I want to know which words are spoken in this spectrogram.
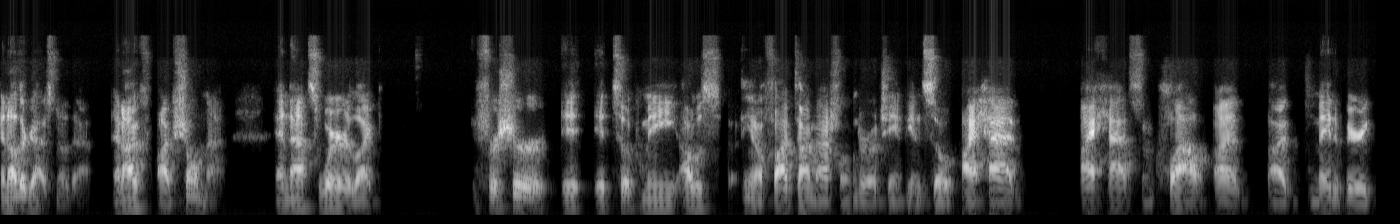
And other guys know that. And I've I've shown that. And that's where like for sure it it took me I was, you know, five-time national enduro champion, so I had I had some clout. I I made a very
